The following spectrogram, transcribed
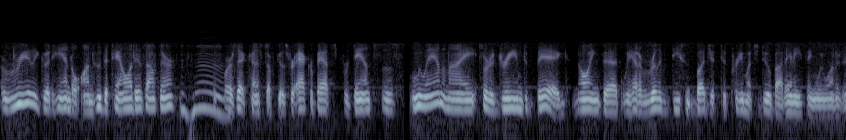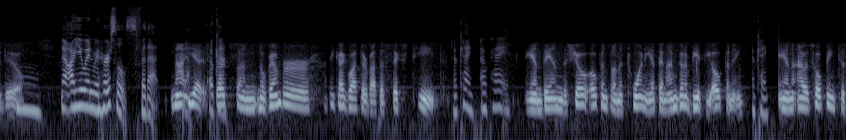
a really good handle on who the talent is out there as far as that kind of stuff goes for acrobats, for dances. Lou Ann and I sort of dreamed big, knowing that we had a really decent budget to pretty much do about anything we wanted to do. Now, are you in rehearsals for that? Not No. yet. It Okay. starts on November. I think I go out there about the 16th, Okay. Okay. and then the show opens on the 20th, and I'm going to be at the opening. Okay. And I was hoping to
